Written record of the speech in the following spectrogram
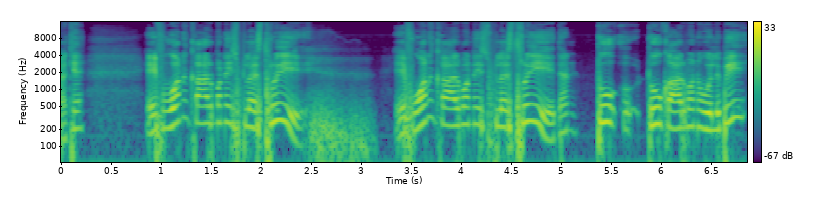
Okay? If 1 carbon is plus 3 if 1 carbon is plus 3 then 2 2 carbon will be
